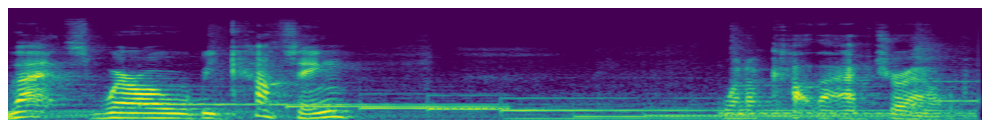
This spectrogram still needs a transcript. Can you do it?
that's where I will be cutting when I cut that aperture out.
